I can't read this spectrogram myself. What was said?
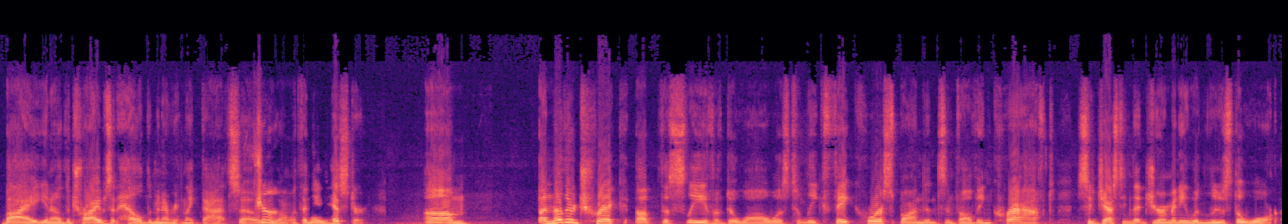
by, you know, the tribes that held them and everything like that. So Sure. he went with the name Hister. Um, another trick up the sleeve of De Wohl was to leak fake correspondence involving Kraft, suggesting that Germany would lose the war.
